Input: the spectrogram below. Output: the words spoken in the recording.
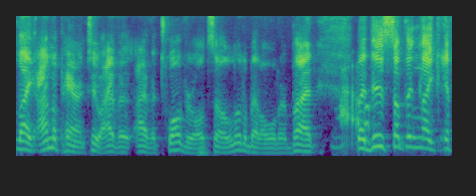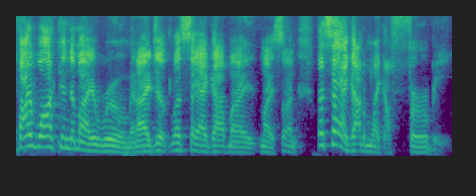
like I'm a parent too. I have a I have a 12 year old, so a little bit older. But wow. but there's something like if I walked into my room and I just let's say I got my my son, let's say I got him like a Furby,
